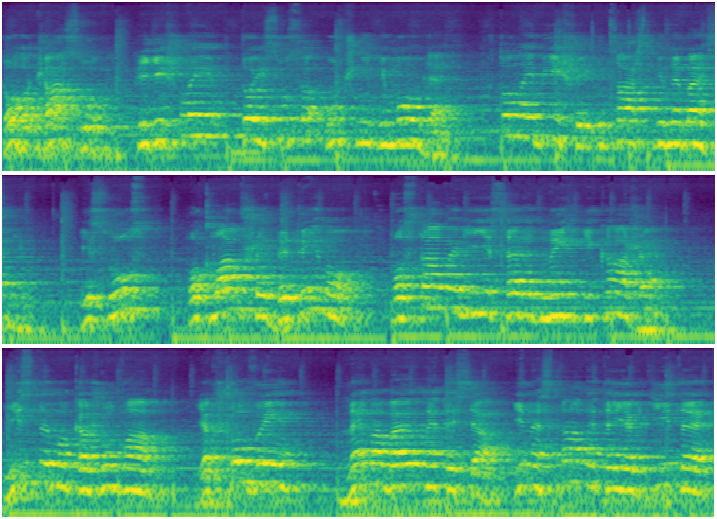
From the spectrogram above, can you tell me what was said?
Того часу підійшли до Ісуса учні і мовлять, хто найбільший у Царстві Небеснім. Ісус, поклавши дитину, поставив її серед них і каже, істинно кажу вам, якщо ви не навернетеся і не станете, як діти,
